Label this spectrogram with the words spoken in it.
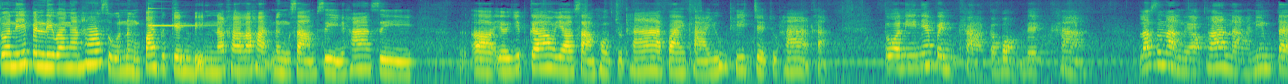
ตัวนี้เป็นรีวายงาน 501 ป้ายประเกนบินนะคะ รหัส 13454เอ่อเอล29ยาว 36.5 ปลายขาอยู่ที่ 7.5 ค่ะ ตัวนี้เนี่ยเป็นขากระบอกเล็กค่ะ ลักษณะเนื้อผ้าหนานิ่มแตะ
